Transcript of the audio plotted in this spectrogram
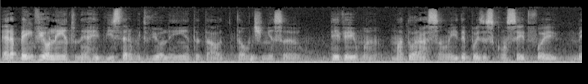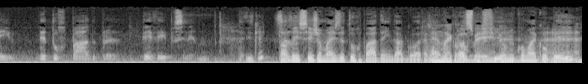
era bem violento, né, a revista era muito violenta e tal, então tinha essa, teve aí uma, uma adoração aí, depois esse conceito foi meio deturpado pra TV e pro cinema. E Que que talvez seja mais deturpada ainda agora, Com né? No Michael próximo Bay, filme né? com Michael É. Bay.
